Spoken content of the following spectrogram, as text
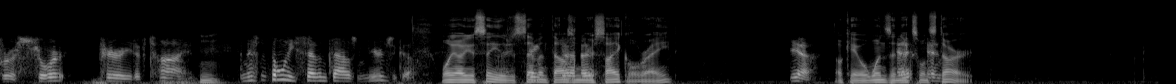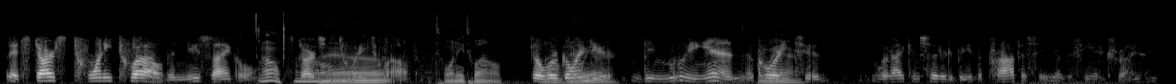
for a short period of time. Hmm. And this is only 7,000 years ago. Well, you say there's a seven thousand year uh, cycle, right? Yeah. Okay. Well, when's the and- next one start? It starts 2012. The new cycle Oh. starts in Oh. 2012. 2012. So we're Oh, going we to be moving in according to what I consider to be the prophecy of the Phoenix Rising.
